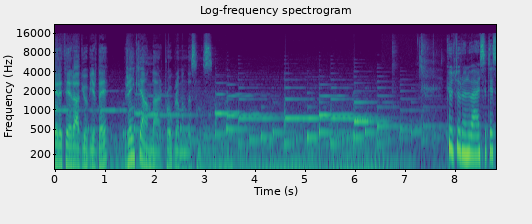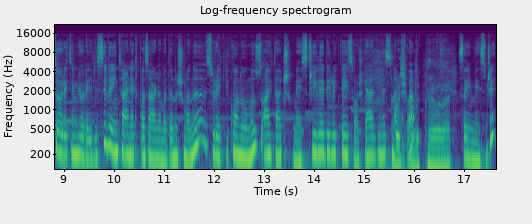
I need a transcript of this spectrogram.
TRT Radyo 1'de Renkli Anlar programındasınız. Kültür Üniversitesi öğretim görevlisi ve internet pazarlama danışmanı sürekli konuğumuz Aytaç Mesci ile birlikteyiz. Hoş geldiniz. Merhaba. Hoş bulduk. Merhabalar. Sayın Mesci.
